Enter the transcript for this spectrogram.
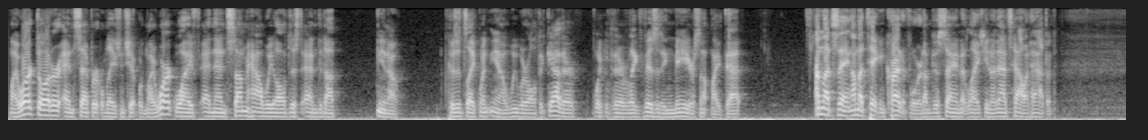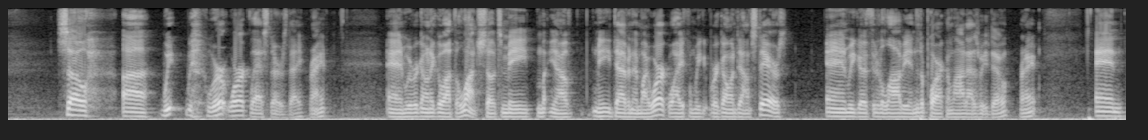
my work daughter and separate relationship with my work wife. And then somehow we all just ended up, you know, because it's like when you know we were all together, like if they were like visiting me or something like that. I'm not saying I'm not taking credit for it. I'm just saying that like you know that's how it happened. So uh, we we were at work last Thursday, right? And we were going to go out to lunch. So it's me, you know, me, Devin, and my work wife, and we we're going downstairs, and we go through the lobby into the parking lot as we do, right? And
